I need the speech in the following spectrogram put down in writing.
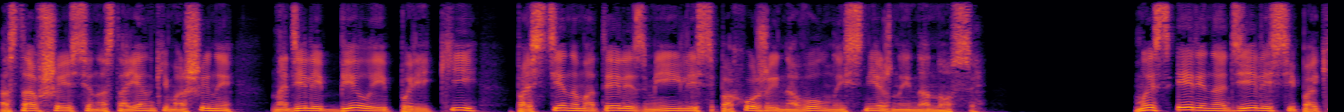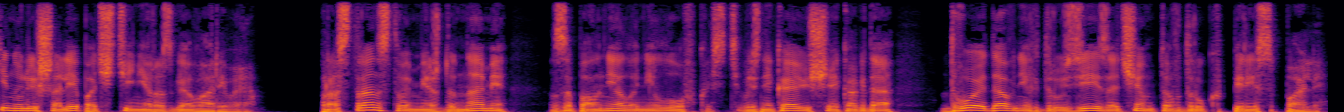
Оставшиеся на стоянке машины надели белые парики, по стенам отеля змеились похожие на волны снежные наносы. Мы с Эри наделись и покинули шале, почти не разговаривая. Пространство между нами заполняла неловкость, возникающая, когда двое давних друзей зачем-то вдруг переспали.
